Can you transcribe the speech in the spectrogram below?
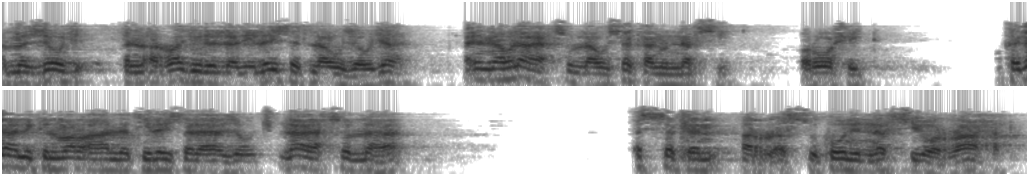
أما الزوج الرجل الذي ليست له زوجة فإنه لا يحصل له سكن نفسي وروحي وكذلك المرأة التي ليس لها زوج لا يحصل لها السكن السكون النفسي والراحة.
